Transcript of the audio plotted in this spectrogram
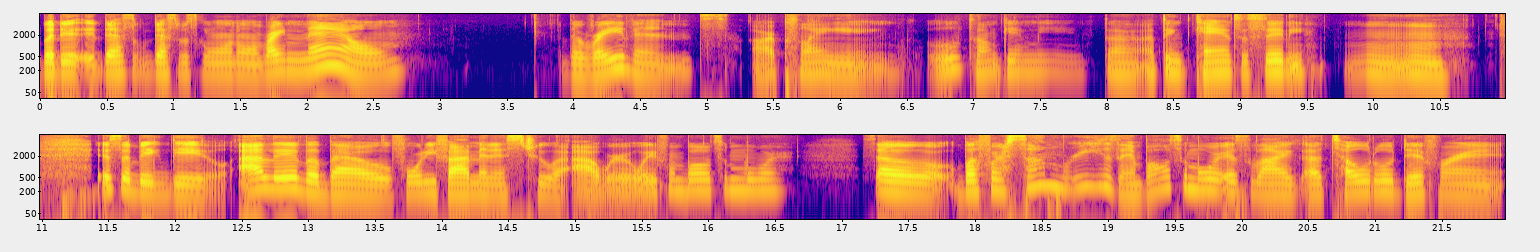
but it, it that's that's what's going on right now. The Ravens are playing. Oh, don't get me uh, I think Kansas City. Mm-hmm. It's a big deal. I live about 45 minutes to an hour away from Baltimore. So, but for some reason, Baltimore is like a total different.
